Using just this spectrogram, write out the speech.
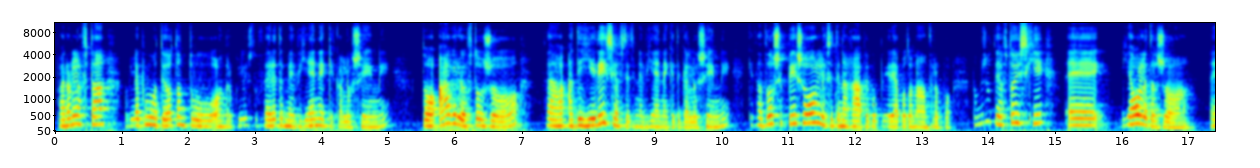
Παρ' όλα αυτά, βλέπουμε ότι όταν του, ο Ανδροκλής του φέρεται με ευγένεια και καλοσύνη, το άγριο αυτό ζώο θα αντιγυρίσει αυτή την ευγένεια και την καλοσύνη και θα δώσει πίσω όλη αυτή την αγάπη που πήρε από τον άνθρωπο. Νομίζω ότι αυτό ισχύει ε, για όλα τα ζώα. Ε,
